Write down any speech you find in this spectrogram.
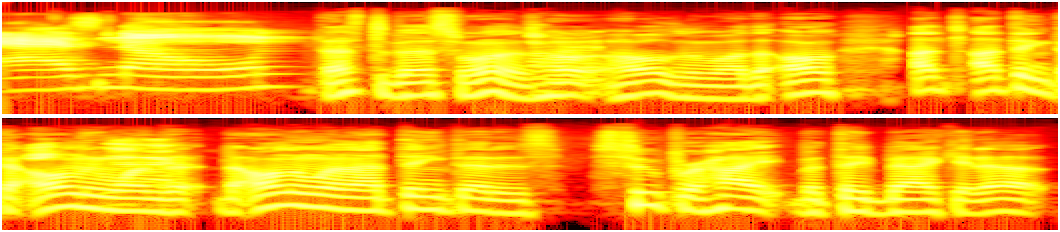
as known. That's the best ones. Uh-huh. Holding the wall. The all, I, I think the only one, that, the only one I think that is super hype, but they back it up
